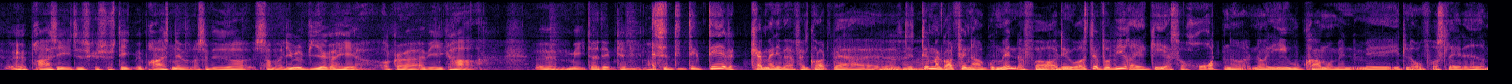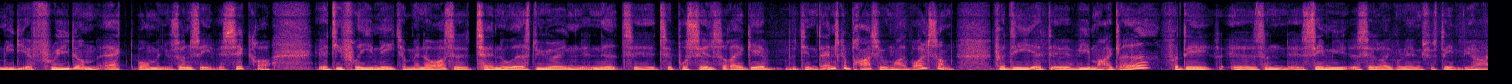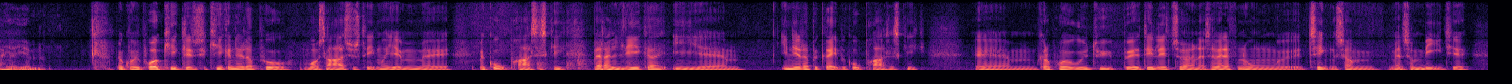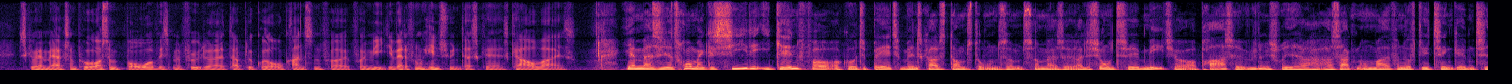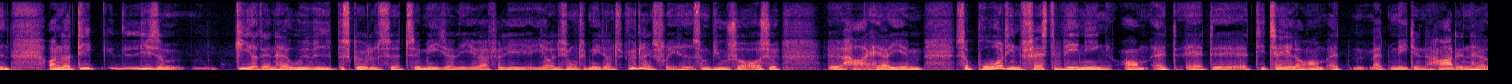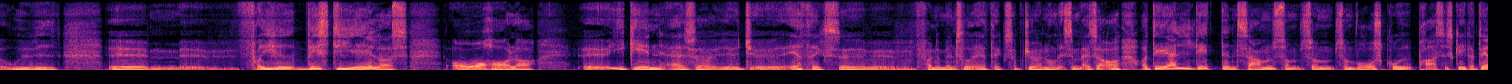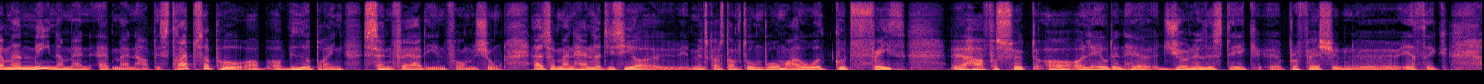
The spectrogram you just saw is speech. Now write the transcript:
øh, presseetiske system med presnævn osv., som alligevel virker her og gør, at vi ikke har øh, meter den kaliber. Altså, det, det, det kan man i hvert fald godt være, øh, det, det man godt finde argumenter for, og det er jo også derfor, vi reagerer så hårdt, når, når EU kommer med, med et lovforslag, der hedder Media Freedom Act, hvor man jo sådan set vil sikre øh, de frie medier, men også tage noget af styringen ned til, til Bruxelles, så reagerer den danske presse jo meget voldsomt, fordi at, øh, vi er meget glade for det øh, sådan, øh, semi-selvreguleringssystem, vi har herhjemme. Men kunne vi prøve at kigge lidt, hvis vi kigger netop på vores eget systemer hjemme med, med god presseskik, hvad der ligger i, øh, i netop begrebet god presseskik. Øh, kan du prøve at uddybe det lidt, Søren? Altså, hvad er det for nogle øh, ting, som man som medie skal være opmærksom på, også som borger, hvis man føler, at der er blevet gået over grænsen for, for et medie? Hvad er det for nogle hensyn, der skal, skal afvejes? Jamen altså, jeg tror, man kan sige det igen for at gå tilbage til menneskerettighedsdomstolen, som, som altså i relation til medier og presse og ytringsfrihed har, har sagt nogle meget fornuftige ting gennem tiden. Og når de ligesom giver den her udvidede beskyttelse til medierne, i hvert fald i, i relation til mediernes ytringsfrihed, som vi jo så også øh, har herhjemme, så bruger de en fast vending om, at, at, øh, at de taler om, at, at medierne har den her udvidede øh, øh, frihed, hvis de ellers overholder øh, igen, altså øh, ethics, øh, fundamental ethics of journalism. Altså, og, og det er lidt den samme som, som, som vores grød presseskik, og dermed mener man, at man har bestræbt sig på at, at viderebringe sandfærdig information. Altså man handler, de siger, øh, menneskerettighedsdomstolen bruger meget ordet good faith, øh, har forsøgt at, at lave den her journalistic øh, profession øh, ethic.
